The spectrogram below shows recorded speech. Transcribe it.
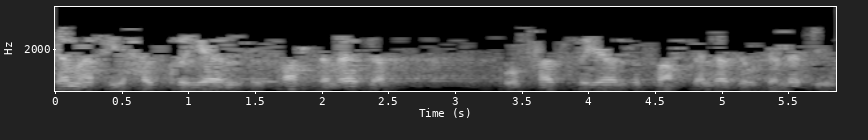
كما في حزقيال إصحاح ثلاثة وفي حزقيال إصحاح ثلاثة وثلاثين.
